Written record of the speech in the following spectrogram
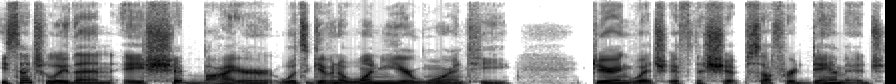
Essentially, then, a ship buyer was given a one year warranty, during which, if the ship suffered damage,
